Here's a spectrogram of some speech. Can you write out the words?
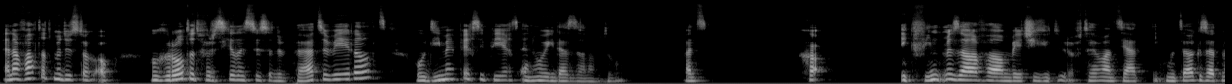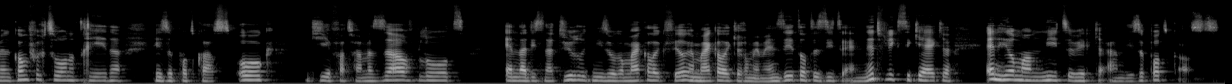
En dan valt het me dus toch op hoe groot het verschil is tussen de buitenwereld, hoe die mij percipeert en hoe ik dat zelf doe. Want ik vind mezelf wel een beetje gedurfd, hè? want ja, ik moet telkens uit mijn comfortzone treden, deze podcast ook. Ik geef wat van mezelf bloot. En dat is natuurlijk niet zo gemakkelijk. Veel gemakkelijker om in mijn zetel te zitten en Netflix te kijken en helemaal niet te werken aan deze podcast.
